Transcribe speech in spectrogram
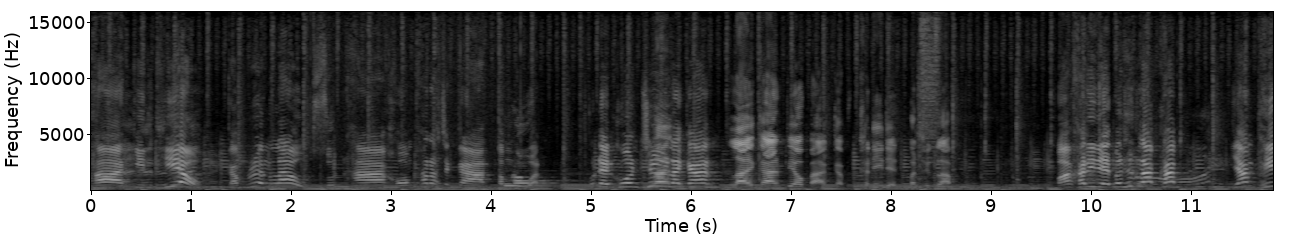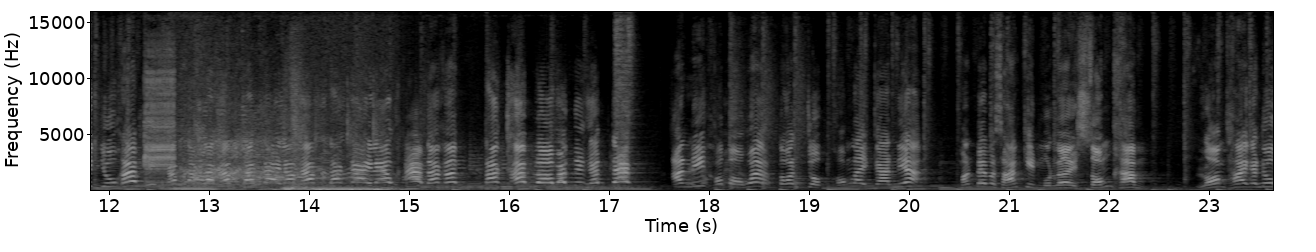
พากินเที่ยวกับเรื่องเล่าสุดฮาของข้าราชการตำรวจ คุณเด่นคุณชื่อรายการ รายการเปรี้ยวปากกับคดีเด็ดบันทึกลับบางคดีเดตบันทึกลับครับ ยังผิดอยู่ครับครับตั้งแล้วครับตั้งได้แล้วครับตั้งได้แล้วครับนะครับตั้งครับรอแป๊บนึงครับตั้งอันนี้เขาบอกว่าตอนจบของรายการเนี้ยมันเป็นภาษาอังกฤษหมดเลยสองคำลองทายกันดู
